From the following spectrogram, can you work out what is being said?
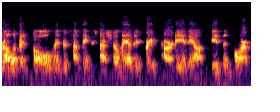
relevant bowl into something special. They had a great party in the off season for him.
